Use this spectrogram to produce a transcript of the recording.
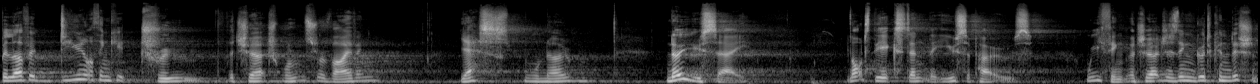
Beloved, do you not think it true the church wants reviving? Yes or no? No, you say, not to the extent that you suppose. We think the church is in good condition.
